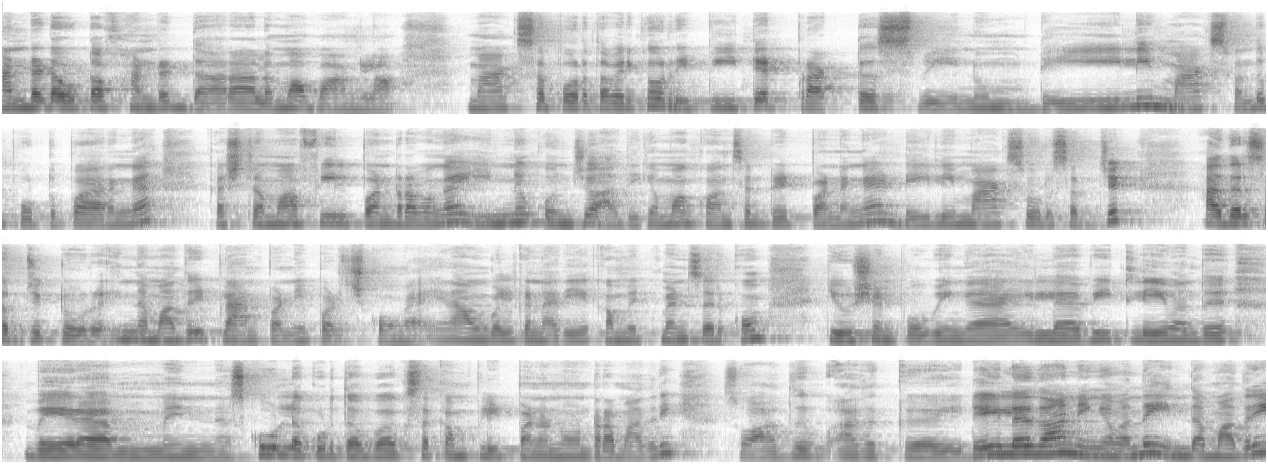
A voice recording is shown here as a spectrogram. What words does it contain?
hundred out of hundred தாராளமாக வாங்கலாம். மேக்ஸை பொறுத்த வரைக்கும் ரிப்பீட்டட் ப்ராக்டிஸ் வேணும். டெய்லி மேக்ஸ் வந்து போட்டு பாருங்கள் கஷ்டமாக ஃபீல் பண்ணுறவங்க இன்னும் கொஞ்சம் அதிகமாக கான்சென்ட்ரேட் பண்ணுங்கள் டெய்லி மேக்ஸ் ஒரு சப்ஜெக்ட் அதர் சப்ஜெக்ட் ஒரு. இந்த மாதிரி பிளான் பண்ணி படிச்சுக்கோங்க. ஏன்னா உங்களுக்கு நிறைய கமிட்மெண்ட்ஸ் இருக்கும். டியூஷன் போவீங்க இல்லை வீட்லேயே வந்து வேறு மீன் ஸ்கூலில் கொடுத்த ஒர்க்ஸை கம்ப்ளீட் பண்ணணுன்ற மாதிரி. ஸோ அது அதுக்கு இடையில தான் நீங்கள் வந்து இந்த மாதிரி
